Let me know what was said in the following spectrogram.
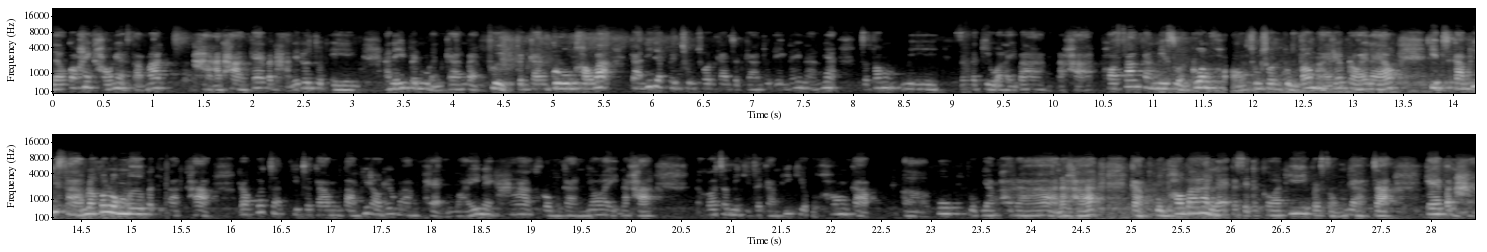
แล้วก็ให้เขาเนี่ยสามารถหาทางแก้ปัญหาได้ด้วยตนเอง อันนี้เป็นเหมือนการแบบฝึกเป็นการกรูมเขาว่า การที่จะเป็นชุมชนการจัดการตัวเองได้นั้นเนี่ยจะต้องมีสกิลอะไรบ้างนะคะพอสร้างการมีส่วนร่วมของชุมชนกลุ่มเป้าหมายเรียบร้อยแล้ว กิจกรรมที่ 3 เราก็ลงมือปฏิบัติค่ะ เราก็จัดกิจกรรมตามที่เราได้วางแผนไว้ใน 5 โครงการย่อยนะคะ แล้วก็จะมีกิจกรรมที่เกี่ยวข้องกับ ผู้ปลูกยางพารานะคะ กับกลุ่มพ่อบ้านและเกษตรกรที่ประสงค์อยากจะแก้ปัญหา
